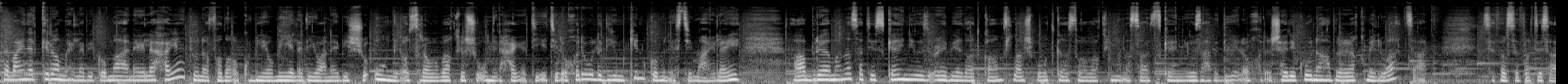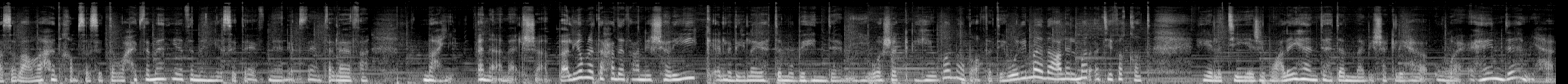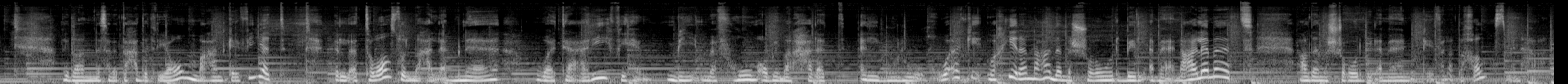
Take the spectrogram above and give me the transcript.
مستمعينا الكرام أهلا بكم معنا إلى حياتنا فضاؤكم اليومي الذي يعنى بشؤون الأسرة وباقي الشؤون الحياتية الأخرى والذي يمكنكم الاستماع إليه عبر منصة Sky News Arabia dot com slash بودكاست وباقي منصات سكاي نيوز العربية الأخرى. شاركونا عبر رقم الواتساب 00971 561 886223 معي أنا أمال شاب. اليوم نتحدث عن الشريك الذي لا يهتم بهندامه وشكله ونظافته ولماذا على المرأة فقط؟ هي التي يجب عليها أن تهتم بشكلها وهندامها. أيضا سنتحدث اليوم عن كيفية التواصل مع الأبناء وتعريفهم بمفهوم أو بمرحلة البلوغ. وأخيرا عدم الشعور بالأمان. علامات عدم الشعور بالأمان وكيف نتخلص منها؟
